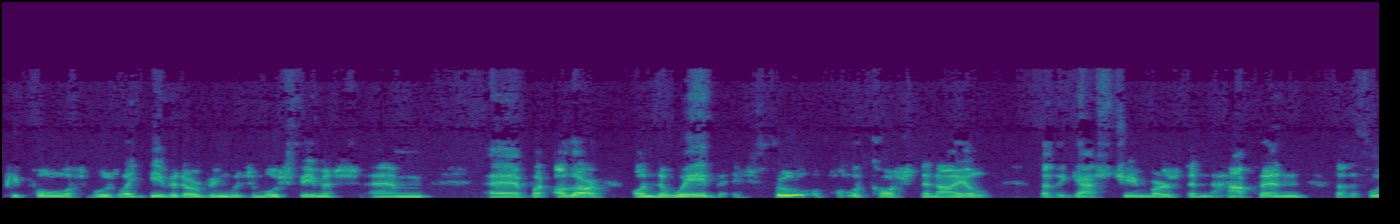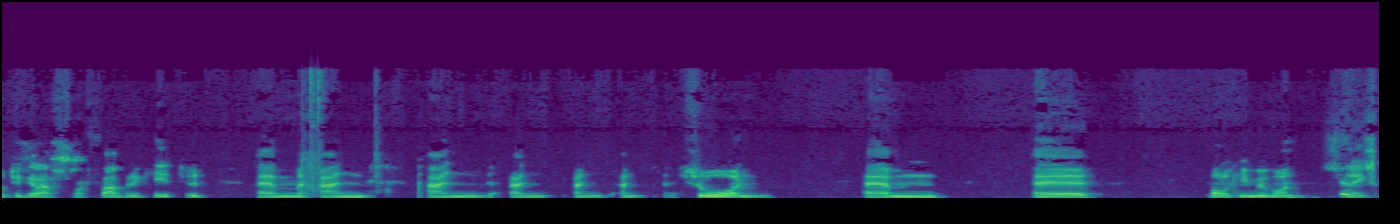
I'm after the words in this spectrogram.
people, I suppose, like David Irving was the most famous, um, uh, but other on the web is full of Holocaust denial. That the gas chambers didn't happen, that the photographs were fabricated, um, and, and and and and and so on. Um, uh, Paula, can you move on? Sure. Next.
